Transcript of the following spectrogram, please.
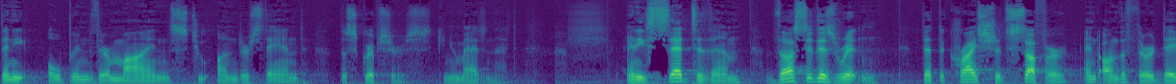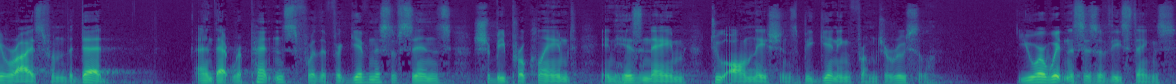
Then he opened their minds to understand the scriptures. Can you imagine that? And he said to them, Thus it is written, that the Christ should suffer and on the third day rise from the dead and that repentance for the forgiveness of sins should be proclaimed in his name to all nations, beginning from Jerusalem. You are witnesses of these things.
